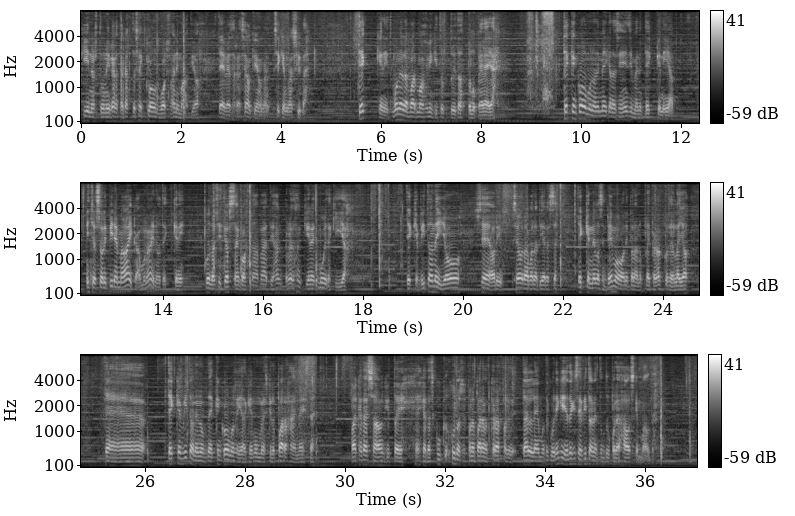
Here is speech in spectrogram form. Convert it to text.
kiinnostuu, niin kannattaa katsoa se Clone Wars animaatio TV-sarja. Se onkin on, sekin on myös hyvä. Tekkenit. Monelle varmaan hyvinkin tuttuja tappelupelejä. Tekken 3 oli meikäläisen ensimmäinen Tekkeni ja itse asiassa oli pidemmän aikaa mun ainoa Tekkeni. Kun taas sit jossain kohtaa päätin hank- ruveta hankkia näitä muitakin ja Tekken 5, joo, se oli seuraavana tiedossa. Tekken 4 demo oli pelannut Pleikka 2 jo. Tää Tekken 5 on Tekken 3 jälkeen mun mielestä kyllä parhain näistä. Vaikka tässä onkin toi, ehkä tässä kutosessa paljon paremmat graffat tälleen, mutta kuitenkin jotenkin se vitonen tuntuu paljon hauskemmalta.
